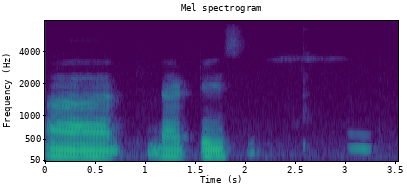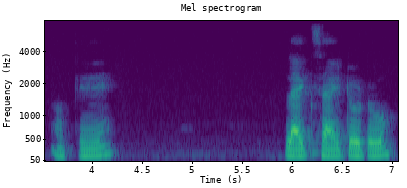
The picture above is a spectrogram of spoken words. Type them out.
Uh, that is okay. Height auto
